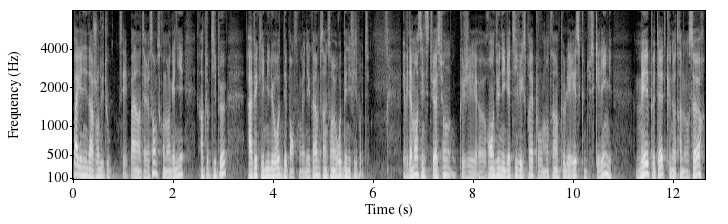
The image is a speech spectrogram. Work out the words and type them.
pas gagné d'argent du tout. C'est pas intéressant parce qu'on en gagnait un tout petit peu avec les 1000 euros de dépenses. On gagnait quand même 500 euros de bénéfice brut. Évidemment, c'est une situation que j'ai euh, rendue négative exprès pour vous montrer un peu les risques du scaling, mais peut-être que notre annonceur,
